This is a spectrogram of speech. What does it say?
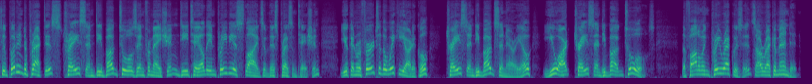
To put into practice trace and debug tools information detailed in previous slides of this presentation, you can refer to the wiki article Trace and Debug Scenario UART Trace and Debug Tools. The following prerequisites are recommended.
